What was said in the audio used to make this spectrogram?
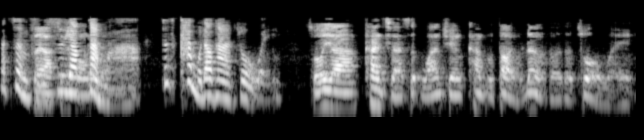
那政府是要干嘛、真是看不到他的作为。所以啊，看起来是完全看不到有任何的作为。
